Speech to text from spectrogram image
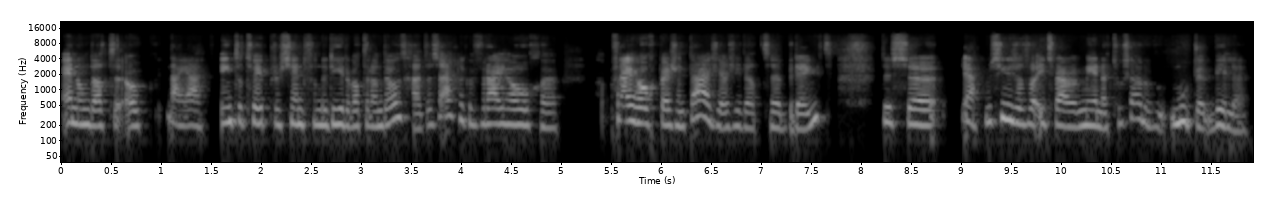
en omdat er ook, nou ja, 1 tot 2 procent van de dieren wat er aan dood gaat. Dat is eigenlijk een vrij hoge vrij hoog percentage als je dat uh, bedenkt. Dus ja, misschien is dat wel iets waar we meer naartoe zouden moeten willen.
